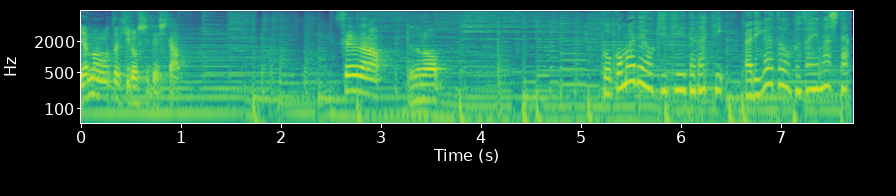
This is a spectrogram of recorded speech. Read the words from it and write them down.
山本博史でした。さようなら。さよなら。ここまでお聞きいただきありがとうございました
